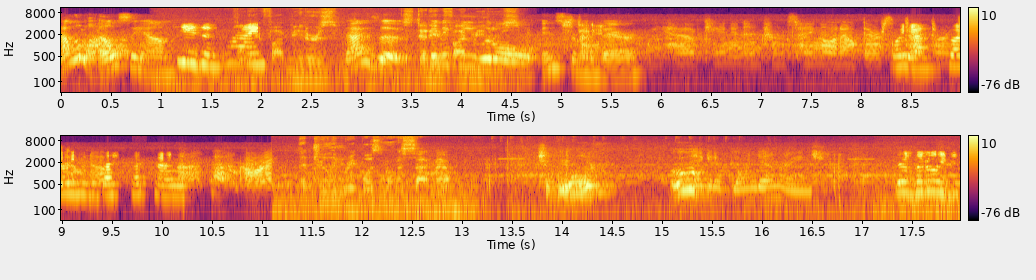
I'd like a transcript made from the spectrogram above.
That little LSAM, Cheese in brine. Five meters. that is a Steady at five finicky meters. little instrument there. We have canyon entrance. Hang on out there. Oh yeah, that's why we need the best tech pilots. All right. That drilling rig wasn't on the sat map. Should we abort? Ooh. Negative, going downrange. They're literally just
